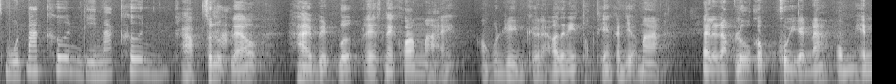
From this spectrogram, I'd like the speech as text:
ส o t h มากขึ้นดีมากขึ้น ครับสรุปค่ะแล้ว hybrid workplace ในความหมายของคุณรีมคืออะไร เพราะตอนนี้ถกเถียงกันเยอะมาก ในระดับโลกก็คุยกันนะ ผมเห็น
